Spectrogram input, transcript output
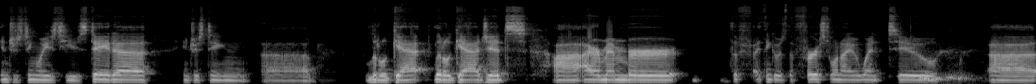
interesting ways to use data, interesting uh, little ga- little gadgets. Uh, I remember the I think it was the first one I went to uh,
